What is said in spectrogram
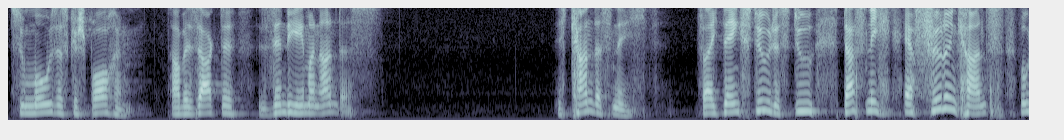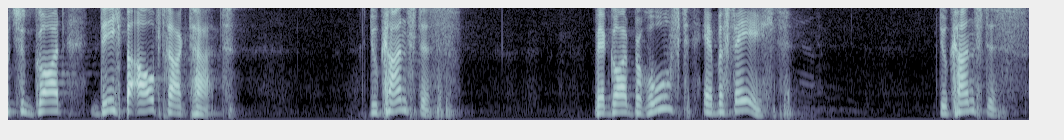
zu Moses gesprochen. Aber er sagte, sende jemand anders. Ich kann das nicht. Vielleicht denkst du, dass du das nicht erfüllen kannst, wozu Gott dich beauftragt hat. Du kannst es. Wer Gott beruft, er befähigt. Du kannst es.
